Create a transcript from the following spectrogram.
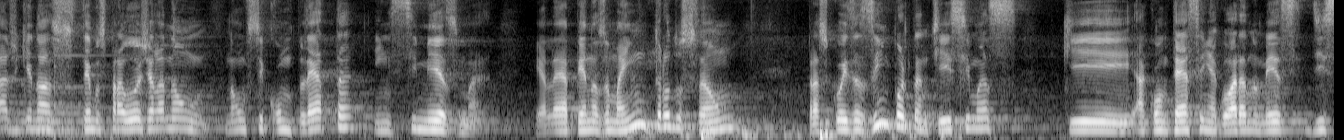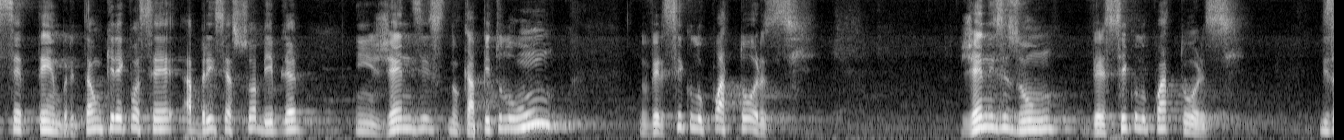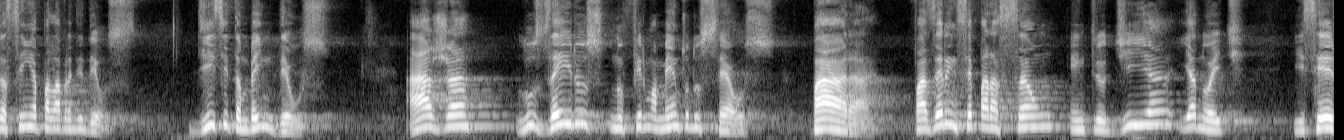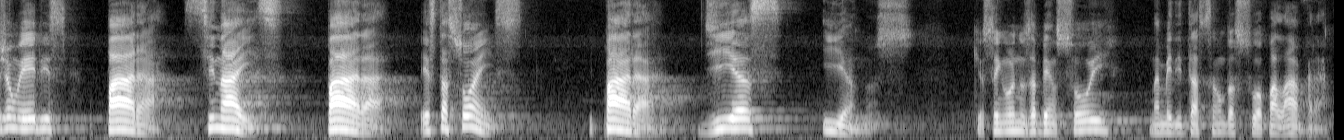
Mensagem que nós temos para hoje, ela não, não se completa em si mesma. Ela é apenas uma introdução para as coisas importantíssimas que acontecem agora no mês de setembro. Então, queria que você abrisse a sua Bíblia em Gênesis, no capítulo 1, no versículo 14. Gênesis 1, versículo 14. Diz assim a palavra de Deus: Disse também Deus: haja luzeiros no firmamento dos céus, para fazerem separação entre o dia e a noite, e sejam eles para sinais, para estações, para dias e anos. Que o Senhor nos abençoe na meditação da Sua palavra.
